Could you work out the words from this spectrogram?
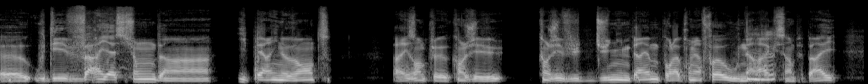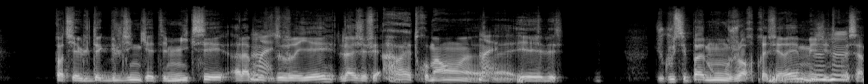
euh, ou des variations d'un hyper innovantes. Par exemple, quand j'ai vu quand j'ai vu Dune Imperium pour la première fois ou Narak, Mhm. c'est un peu pareil. Quand il y a eu le deck building qui a été mixé à la bourse Ouais. d'ouvriers, là j'ai fait ah ouais trop marrant. euh, Ouais. Et les- du coup c'est pas mon genre préféré, mais j'ai Mhm. trouvé ça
